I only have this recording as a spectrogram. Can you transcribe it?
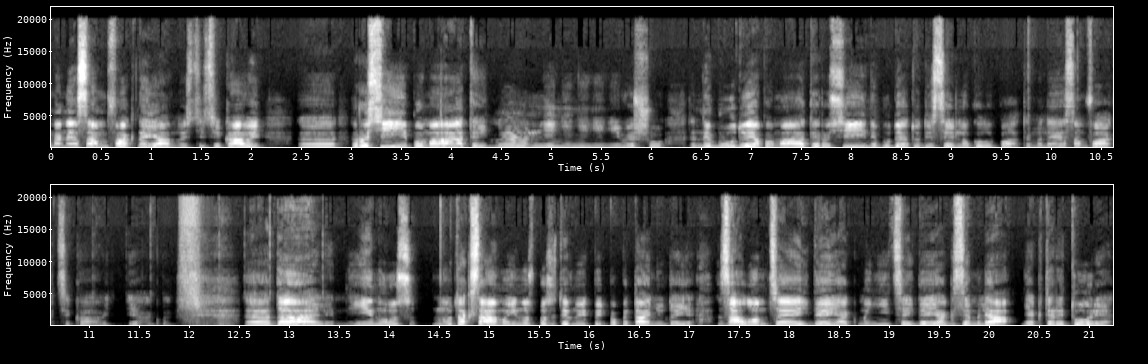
мене сам факт наявності цікавить. Е, Росії допомагати? Ні, ні, ні, ні, ні. Ви що? Не буду я допомагати Росії, не буду я туди сильно колупати. Мене сам факт цікавить, якби. Е, далі. Інгус, ну так само, Інгус позитивну відповідь по питанню дає. Загалом це йде як мені, це йде як земля, як територія.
